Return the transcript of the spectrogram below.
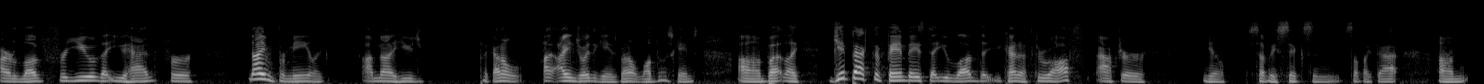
our love for you that you had for not even for me. Like I'm not a huge like I don't I, I enjoy the games, but I don't love those games. Uh, but like get back the fan base that you love that you kind of threw off after you know 76 and stuff like that. Um,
